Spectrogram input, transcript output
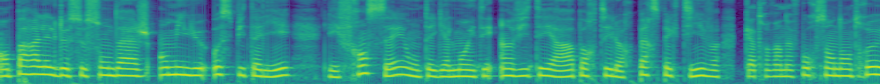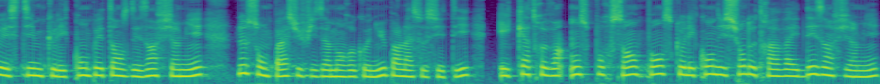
En parallèle de ce sondage en milieu hospitalier, les Français ont également été invités à apporter leurs perspectives. 89% d'entre eux estiment que les compétences des infirmiers ne sont pas suffisamment reconnues par la société et 91% pensent que les conditions de travail des infirmiers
